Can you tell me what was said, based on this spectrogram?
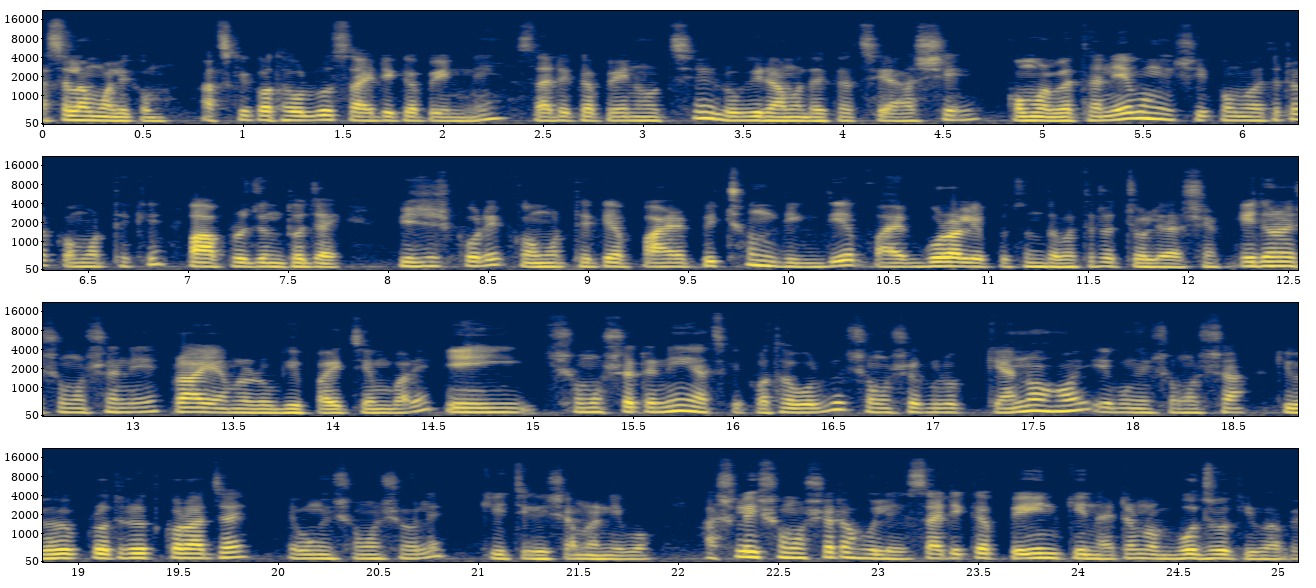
আসসালামু আলাইকুম। আজকে কথা বলব সাইটিকা পেইন নিয়ে। সাইটিকা পেইন হচ্ছে রোগীরা আমাদের কাছে আসে, কোমর ব্যথা নিয়ে এবং সেই কোমর ব্যথাটা কোমর থেকে পা পর্যন্ত যায়। বিশেষ করে কোমর থেকে পায়ের পিছন দিক দিয়ে পায়ের গোড়ালি পর্যন্ত ব্যথাটা চলে আসে। এই ধরনের সমস্যা নিয়ে প্রায় আমরা রোগী পাই চেম্বারে। এই সমস্যাটা নিয়ে আজকে কথা বলব সমস্যাগুলো কেন হয় এবং এই সমস্যা কীভাবে প্রতিরোধ করা যায় এবং এই সমস্যা হলে কি চিকিৎসা আমরা নিব। আসলে এই সমস্যাটা হলে সাইটিকা পেইন কিনা এটা আমরা বুঝব কীভাবে?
